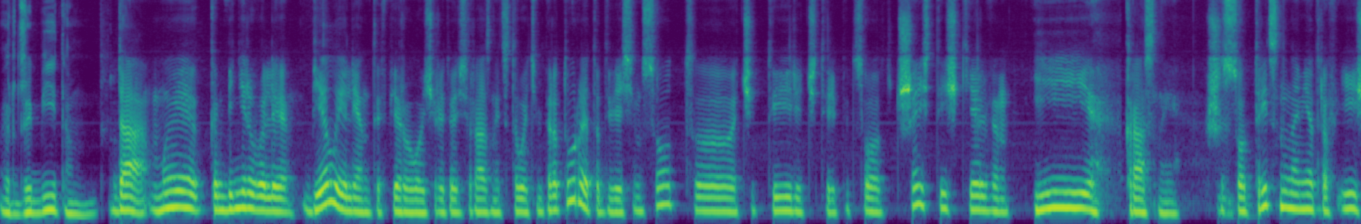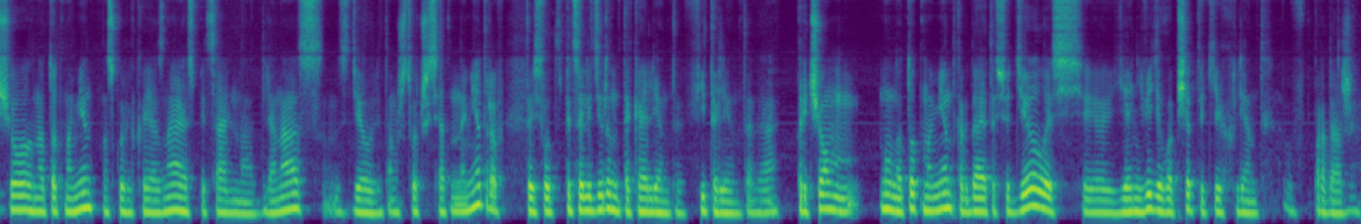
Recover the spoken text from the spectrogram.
RGB там. Да, мы комбинировали белые ленты в первую очередь, то есть разные цветовой температуры, это 2700, 4, 4500, 6000 Кельвин, и красные 630 нанометров, и еще на тот момент, насколько я знаю, специально для нас сделали там 660 нанометров. То есть вот специализированная такая лента, фитолента, да. Причем, ну, на тот момент, когда это все делалось, э, я не видел вообще таких лент в продаже.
